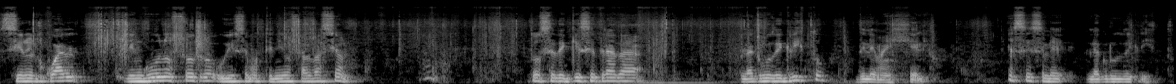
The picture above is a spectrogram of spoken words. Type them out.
sin el cual ninguno de nosotros hubiésemos tenido salvación. Entonces, ¿de qué se trata la cruz de Cristo? Del Evangelio. Esa es la cruz de Cristo.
